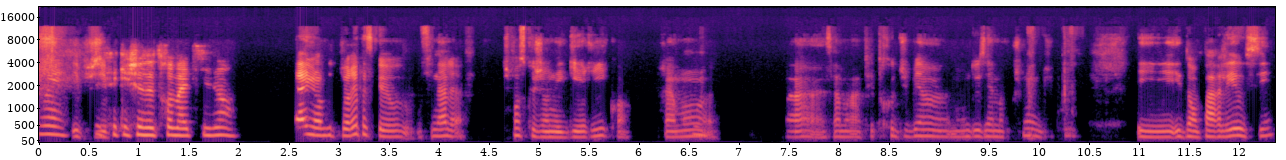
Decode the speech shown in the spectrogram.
Ouais, Et puis, c'est j'ai quelque chose de traumatisant. pas eu envie de pleurer parce qu'au au final, je pense que j'en ai guéri, quoi. Vraiment, Mm. Ça m'a fait trop du bien, mon deuxième accouchement. Et, du coup, et, d'en parler aussi,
